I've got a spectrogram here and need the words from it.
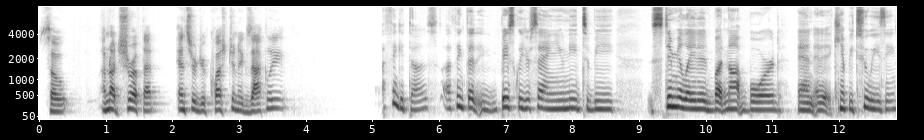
So I'm not sure if that answered your question exactly. I think it does. I think that basically you're saying you need to be stimulated but not bored and, and it can't be too easy.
